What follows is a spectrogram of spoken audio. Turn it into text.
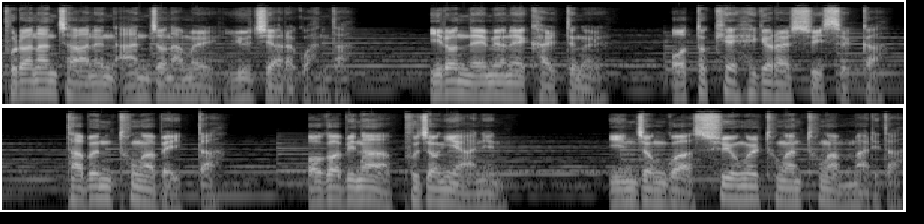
불안한 자아는 안전함을 유지하라고 한다. 이런 내면의 갈등을 어떻게 해결할 수 있을까? 답은 통합에 있다. 억압이나 부정이 아닌 인정과 수용을 통한 통합 말이다.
